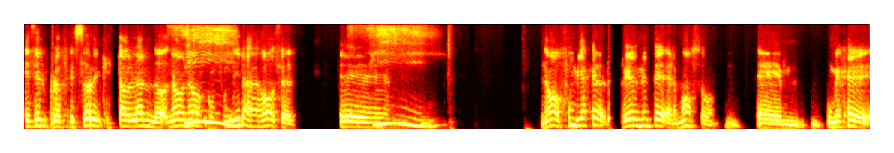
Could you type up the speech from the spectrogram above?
es el profesor el que está hablando. No, no, confundí las voces. Eh, sí. No, fue un viaje realmente hermoso. Eh, un viaje,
